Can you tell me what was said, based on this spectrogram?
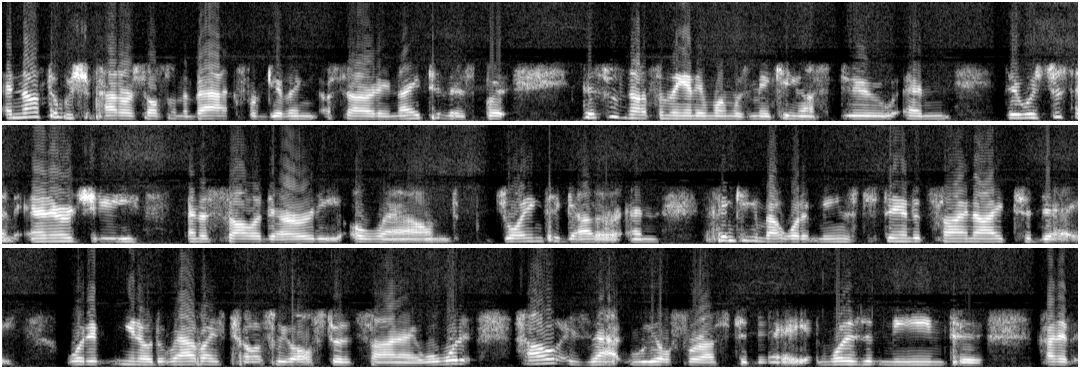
and not that we should pat ourselves on the back for giving a Saturday night to this, but this was not something anyone was making us do. And there was just an energy and a solidarity around joining together and thinking about what it means to stand at Sinai today. What it, you know, the rabbis tell us we all stood at Sinai. Well, what, how is that real for us today? And what does it mean to kind of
